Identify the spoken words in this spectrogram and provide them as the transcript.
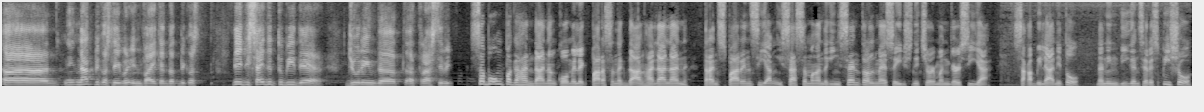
uh, not because they were invited but because they decided to be there during the uh, trusted Sa buong paghahanda ng COMELEC para sa nagdaang halalan, transparency ang isa sa mga naging central message ni Chairman Garcia. Sa kabila nito, nanindigan si Respicio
